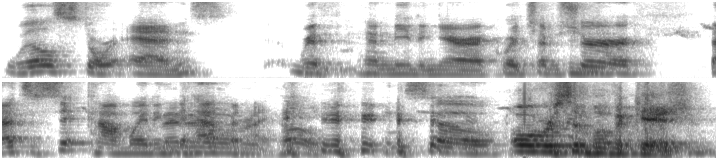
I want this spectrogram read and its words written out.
Will's story ends with him meeting Eric, which I'm sure that's a sitcom waiting to happen. I hope. And so oversimplification.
